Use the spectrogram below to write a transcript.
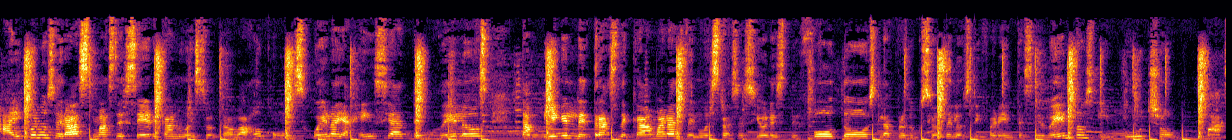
Ahí conocerás más de cerca nuestro trabajo como escuela y agencia de modelos, también el detrás de cámaras de nuestras sesiones de fotos, la producción de los diferentes eventos y mucho más.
